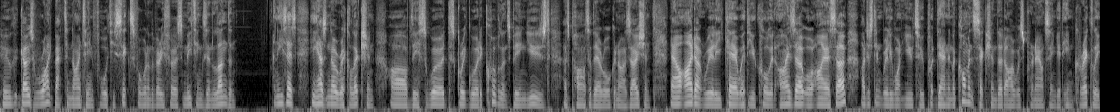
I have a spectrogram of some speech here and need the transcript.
who goes right back to 1946 for one of the very first meetings in London. And he says he has no recollection of this word, this Greek word equivalence being used as part of their organization. Now, I don't really care whether you call it ISO or ISO. I just didn't really want you to put down in the comments section that I was pronouncing it incorrectly.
